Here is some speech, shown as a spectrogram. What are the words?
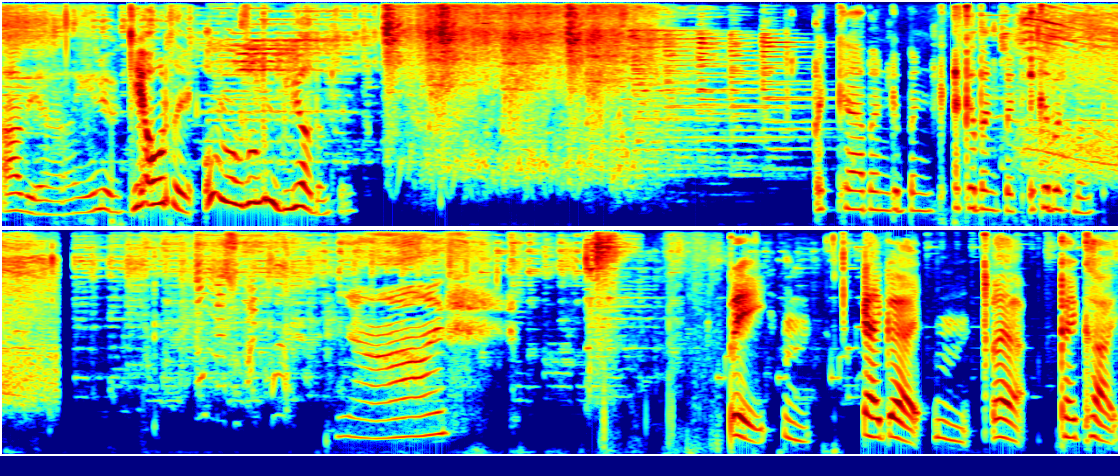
Abi ya geliyor. Ge orada. O orada olduğunu biliyor adam senin. Akabang bang akabang bang akabang bang. Ya. kai, hmm. Ah, kai kai,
